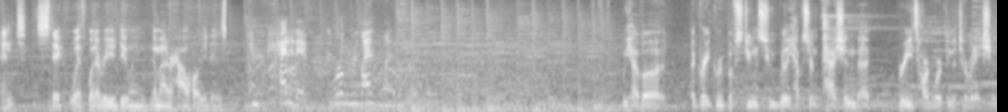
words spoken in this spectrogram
and stick with whatever you're doing, no matter how hard it is. competitive, relentless. We have a, a great group of students who really have a certain passion that breeds hard work and determination.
